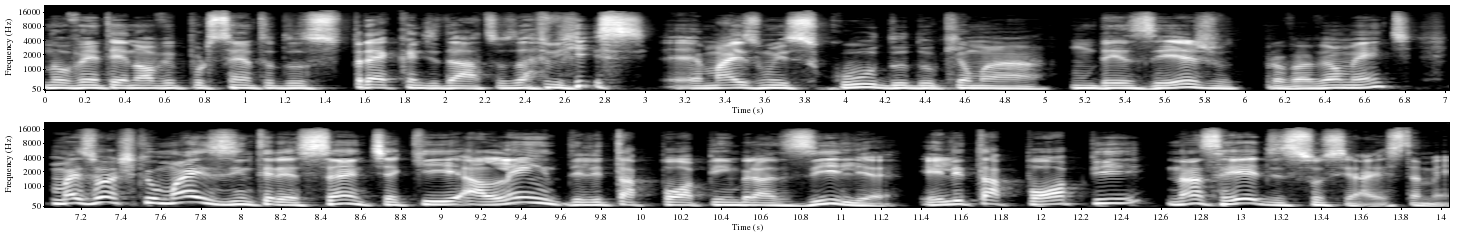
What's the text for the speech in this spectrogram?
99% dos pré-candidatos a vice. É mais um escudo do que uma, um desejo, provavelmente. Mas eu acho que o mais interessante é que, além dele estar tá pop em Brasília, ele tá pop nas redes sociais também.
